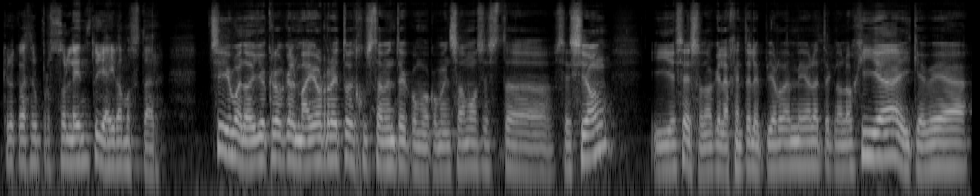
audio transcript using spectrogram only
creo que va a ser un proceso lento y ahí vamos a estar. Sí, bueno, yo creo que el mayor reto es justamente como comenzamos esta sesión y es eso, ¿no? que la gente le pierda en medio a la tecnología y que vea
